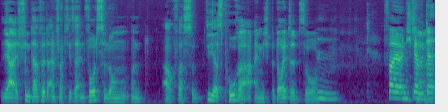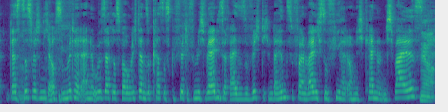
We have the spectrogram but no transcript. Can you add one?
ja, ich finde, da wird einfach diese Entwurzelung und auch was so Diaspora eigentlich bedeutet, so. Mhm. Voll, und ich glaube, da, dass das wahrscheinlich auch so mit halt eine Ursache ist, warum ich dann so krasses Gefühl hatte. Für mich wäre diese Reise so wichtig und dahin zu fahren, weil ich so viel halt auch nicht kenne und nicht weiß. Ja.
